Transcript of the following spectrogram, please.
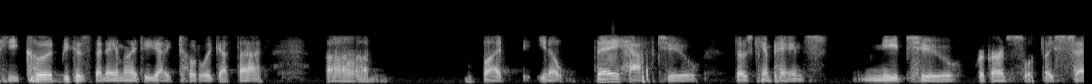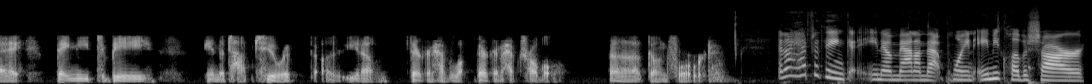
He could because the name ID, I totally get that. Um, but, you know, they have to, those campaigns need to, regardless of what they say, they need to be in the top two or, uh, you know, they're going to have, they're going to have trouble, uh, going forward. And I have to think, you know, Matt, on that point, Amy Klobuchar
